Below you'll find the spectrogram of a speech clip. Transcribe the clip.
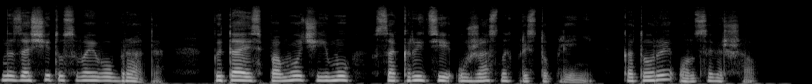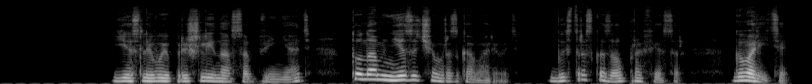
на защиту своего брата, пытаясь помочь ему в сокрытии ужасных преступлений, которые он совершал. «Если вы пришли нас обвинять, то нам незачем разговаривать», — быстро сказал профессор. «Говорите,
